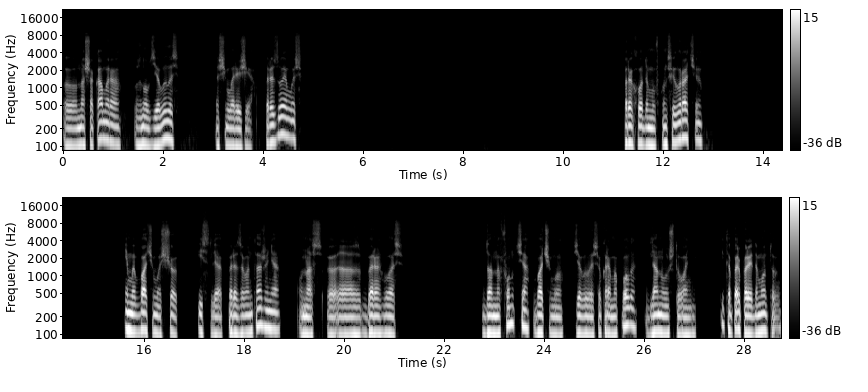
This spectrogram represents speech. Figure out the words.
Е, Наша камера знов з'явилась в нашій мережі. Авторизуємось. Переходимо в конфігурацію. І ми бачимо, що після перезавантаження у нас е, збереглась дана функція. Бачимо, з'явилось окреме поле для налаштування. І тепер перейдемо до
